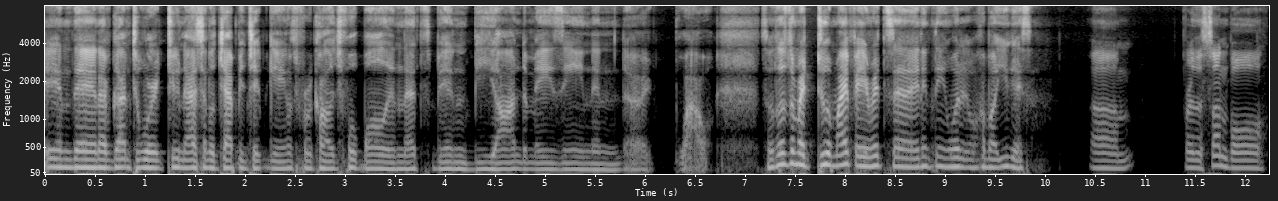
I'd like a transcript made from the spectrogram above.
And then I've gotten to work two national championship games for college football, and that's been beyond amazing. And uh, wow, so those are my two of my favorites. Uh, anything? What? How about you guys? Um, for the Sun Bowl,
